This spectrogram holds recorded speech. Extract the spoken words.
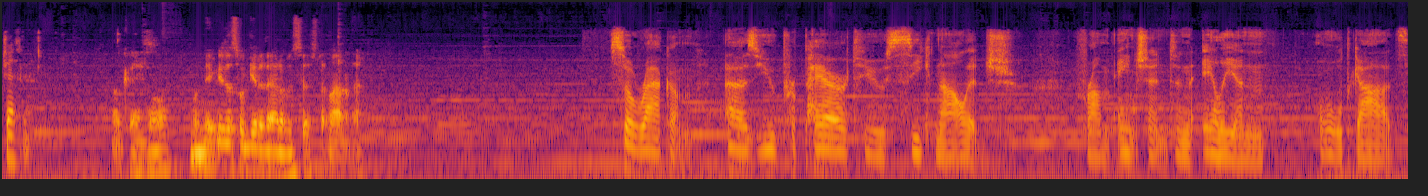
Trust me. Okay. Well, well, maybe this will get it out of his system. I don't know. So Rackham, as you prepare to seek knowledge from ancient and alien old gods,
